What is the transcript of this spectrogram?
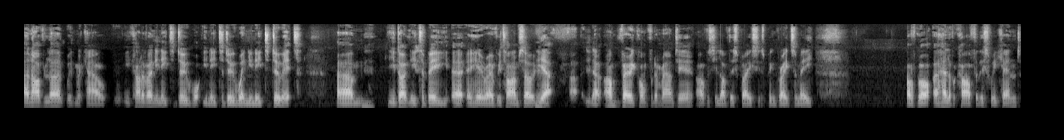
And I've learned with Macau, you kind of only need to do what you need to do when you need to do it. Um, Yeah. You don't need to be a, a hero every time. So Yeah. yeah, uh, you know, I'm very confident around here. I obviously love this place. It's been great to me. I've got a hell of a car for this weekend,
